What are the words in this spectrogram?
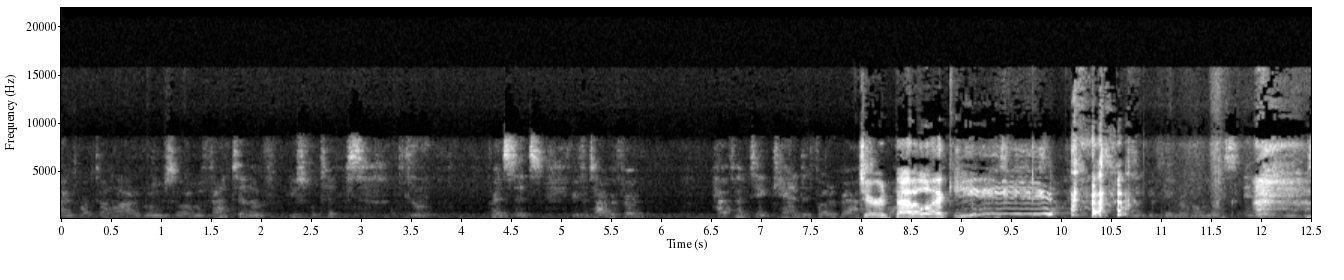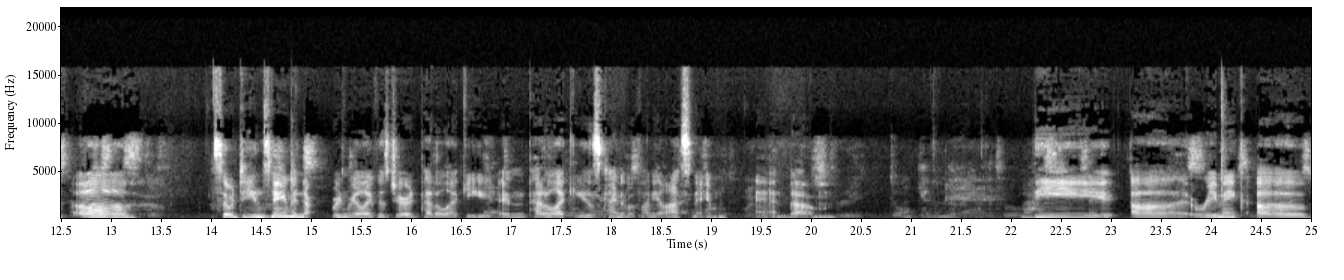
I've worked on a lot of them, so I'm a fountain of useful tips. Good. For instance, your photographer, have him take candid photographs. Jared while- Padalecki. That way you'll get some of your favorite moments and make you stop Oh. So Dean's name in, in real life is Jared Padalecki, and Padalecki is kind of a funny last name. And um, the uh, remake of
